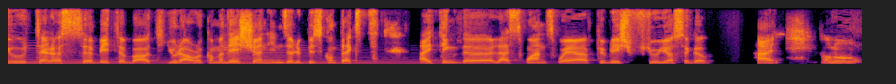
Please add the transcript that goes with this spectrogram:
you tell us a bit about EULAR recommendation in the lupus context? I think the last ones were published a few years ago. Hi. Hello.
